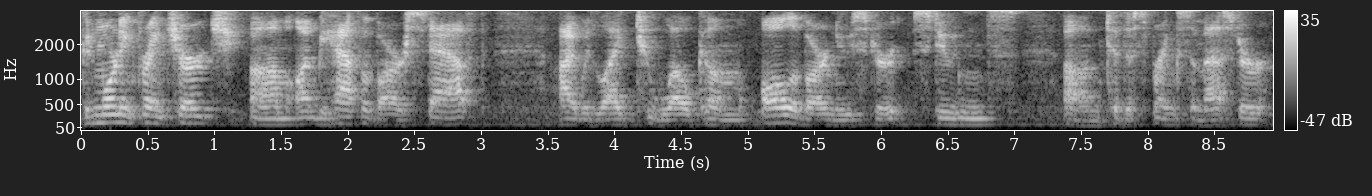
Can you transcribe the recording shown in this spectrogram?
Good morning, Frank Church. Um, on behalf of our staff, I would like to welcome all of our new stu students um, to the spring semester.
